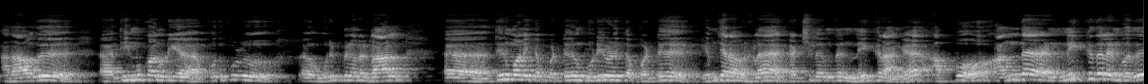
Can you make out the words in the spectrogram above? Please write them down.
அதாவது திமுகனுடைய பொதுக்குழு உறுப்பினர்களால் தீர்மானிக்கப்பட்டு முடிவெடுக்கப்பட்டு எம்ஜிஆர் அவர்களை கட்சியிலிருந்து நீக்கிறாங்க. அப்போது அந்த நீக்குதல் என்பது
